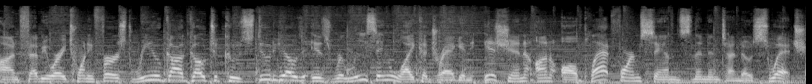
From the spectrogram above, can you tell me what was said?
On February 21st, Ryuga Gotoku Studios is releasing Like a Dragon Ishin on all platforms sans the Nintendo Switch.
